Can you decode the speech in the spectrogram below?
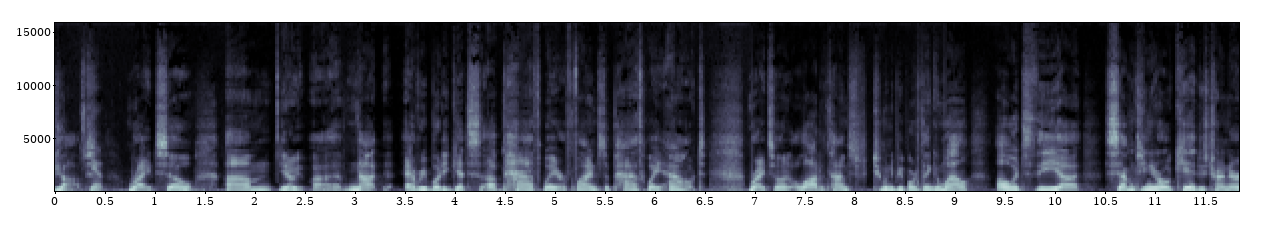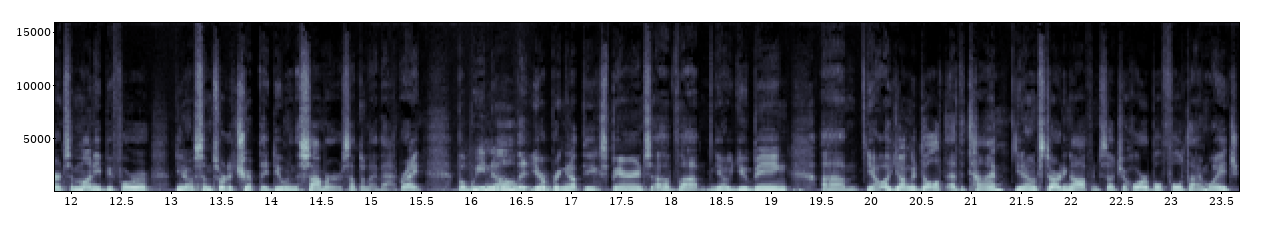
jobs. Yep. Right. So, um, you know, uh, not everybody gets a pathway or finds the pathway out. Right. So, a lot of times, too many people are thinking, well, oh, it's the 17 year old kid who's trying to earn some money before, you know, some sort of trip they do in the summer or something like that. Right. But we know that you're bringing up the experience of, uh, you know, you being, um, you know, a young adult at the time, you know, and starting off in such a horrible full time wage,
